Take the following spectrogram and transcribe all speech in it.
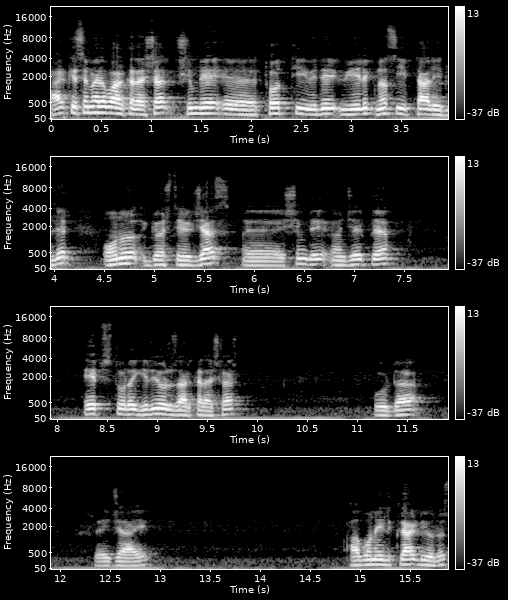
Herkese merhaba arkadaşlar. Şimdi e, TOT TV'de üyelik nasıl iptal edilir onu göstereceğiz. E, şimdi öncelikle App Store'a giriyoruz arkadaşlar. Burada Recai abonelikler diyoruz.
